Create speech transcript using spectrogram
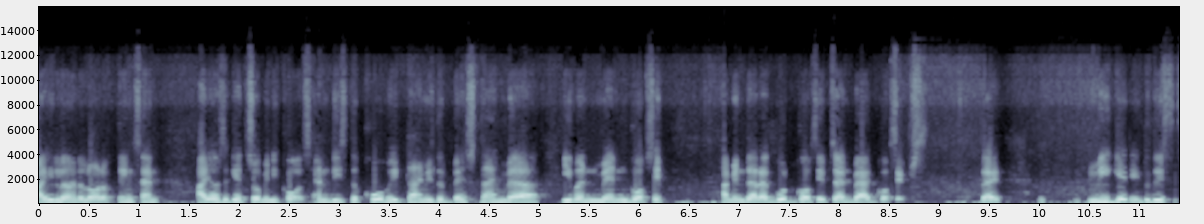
i learned a lot of things and i also get so many calls. And this the covid time is the best time where even men gossip. I mean there are good gossips and bad gossips right? We get into this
